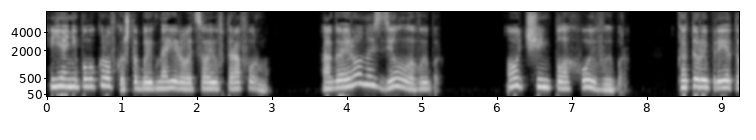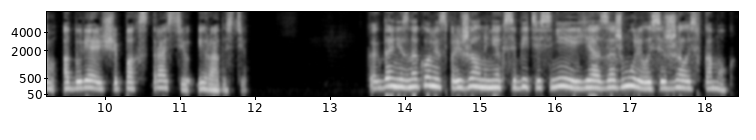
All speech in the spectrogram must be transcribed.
Я не полукровка, чтобы игнорировать свою второформу. А Гайрона сделала выбор. Очень плохой выбор, который при этом одуряюще пах страстью и радостью. Когда незнакомец прижал меня к себе теснее, я зажмурилась и сжалась в комок.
